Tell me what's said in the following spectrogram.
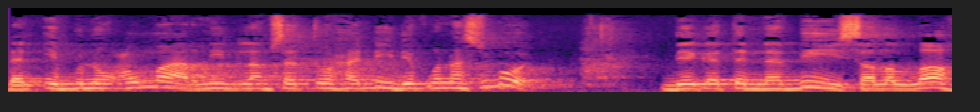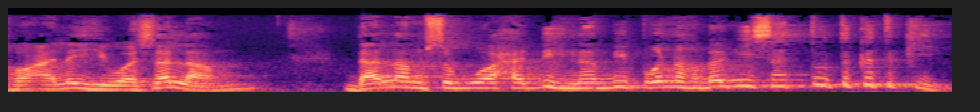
Dan Ibnu Umar ni dalam satu hadis dia pernah sebut. Dia kata Nabi saw dalam sebuah hadis Nabi pernah bagi satu teka-teki.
